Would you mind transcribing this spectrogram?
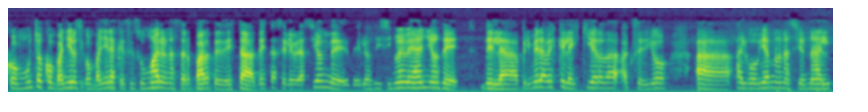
con muchos compañeros y compañeras que se sumaron a ser parte de esta, de esta celebración de, de los 19 años de, de la primera vez que la izquierda accedió a- al gobierno nacional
